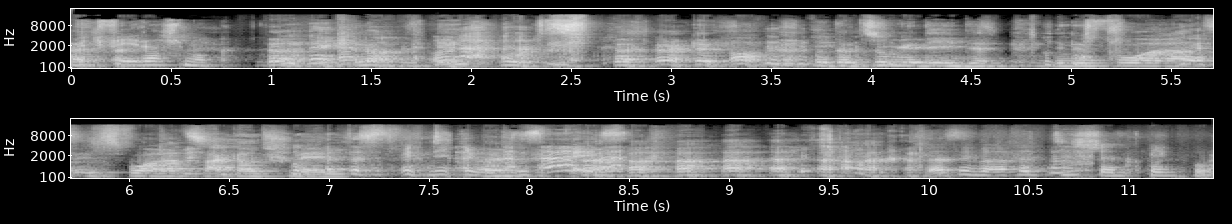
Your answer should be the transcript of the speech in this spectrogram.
mit Federschmuck. genau. genau. Und der Zunge, die in den, in den Vorrat, ins Vorratssackerl schnellt. Das finde ich immer das Beste. Das immer auf ein T-Shirt trikot.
